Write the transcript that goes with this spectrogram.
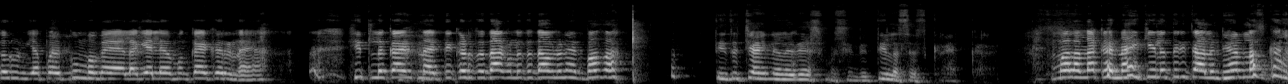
करून घ्या परत कुंभमेळ्याला गेल्यावर मग काय करू नाही हिथलं काहीच नाही तिकडचं दाखवलं तर दावलं नाही बसा. तिचं चॅनल रेस मशीन तिला सबस्क्राईब कर. मला नका नाही केलं तरी चालेल ध्यानलाच करा.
